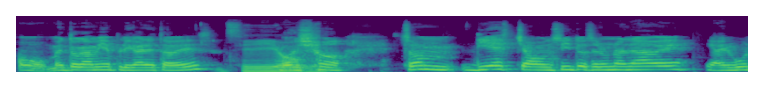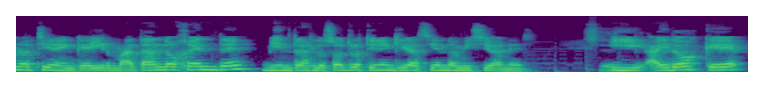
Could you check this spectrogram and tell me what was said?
Oh, ¿me toca a mí explicar esta vez? Sí, obvio. son 10 chaboncitos en una nave y algunos tienen que ir matando gente mientras los otros tienen que ir haciendo misiones. Y hay dos que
